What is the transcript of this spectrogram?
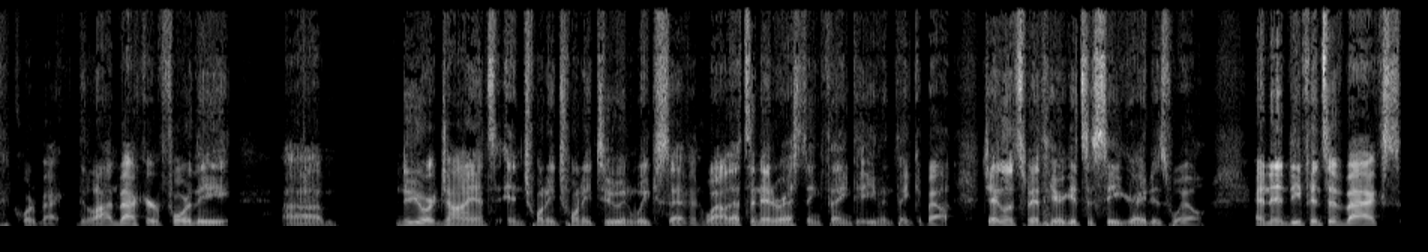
quarterback, the linebacker for the um, New York Giants in 2022 in Week Seven. Wow, that's an interesting thing to even think about. Jaylon Smith here gets a C grade as well. And then defensive backs,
